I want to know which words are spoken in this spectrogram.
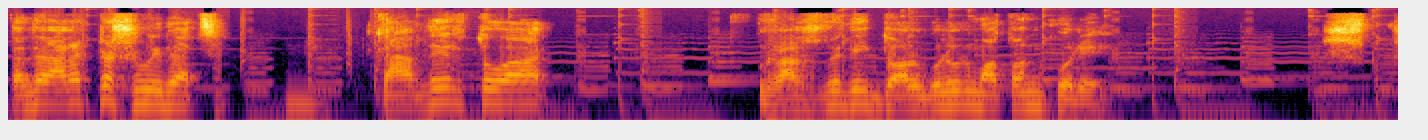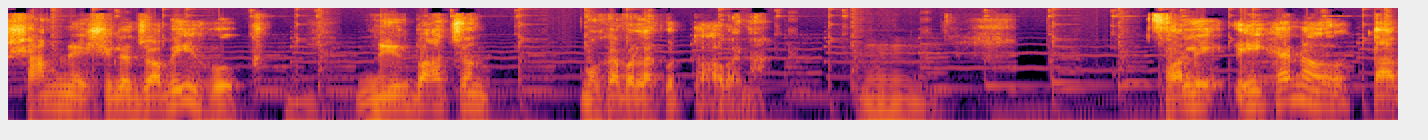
তাদের আরেকটা সুবিধা আছে। তাদের তো আর রাজনৈতিক দলগুলোর মতন করে সামনে সেটা যবেই হোক নির্বাচন মোকাবেলা করতে হবে না। ফলে এইখানেও তার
